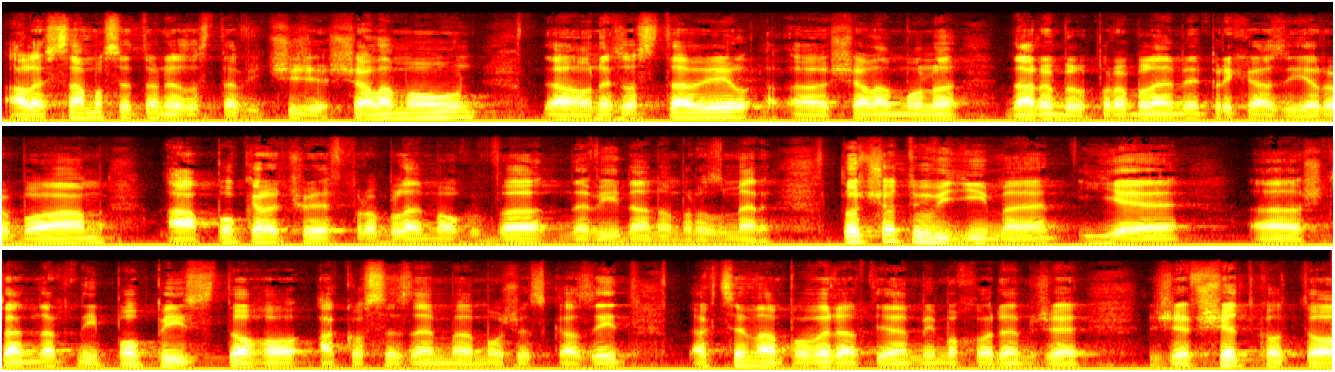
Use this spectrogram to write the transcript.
ale samo se to nezastaví. Čiže Šalamoun ho nezastavil, Šalamoun narobil problémy, přichází Jeroboám a pokračuje v problémoch v nevýdanom rozměru. To, co tu vidíme, je štandardný popis toho, ako se zem může skazit. A chcem vám povedat je, mimochodem, že, že všetko to,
